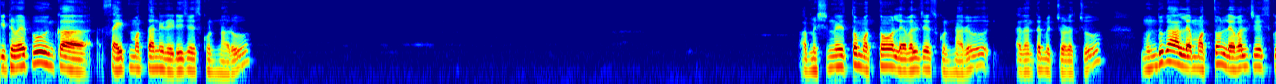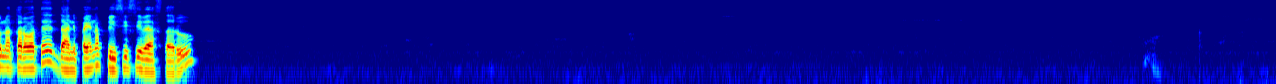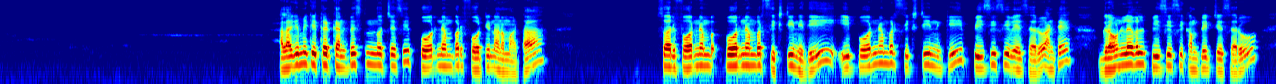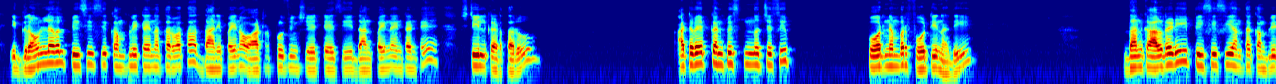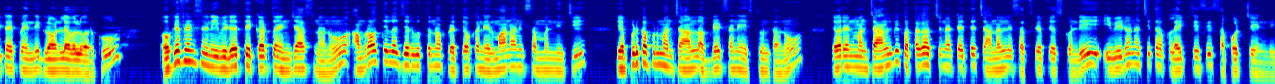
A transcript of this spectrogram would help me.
ఇటువైపు ఇంకా సైట్ మొత్తాన్ని రెడీ చేసుకుంటున్నారు. ఆ మిషనరీతో మొత్తం లెవెల్ చేసుకుంటున్నారు. అదంతా మీరు చూడొచ్చు. ముందుగా లె మొత్తం లెవెల్ చేసుకున్న తర్వాతే దానిపైన పీసీసీ వేస్తారు. అలాగే మీకు ఇక్కడ కనిపిస్తుంది వచ్చేసి ఫోర్ నెంబర్ ఫోర్టీన్ అనమాట. Sorry pour number pour number sixteen ఇది. ఈ పోర్ నెంబర్ సిక్స్టీన్కి పీసీసీ వేశారు. అంటే గ్రౌండ్ లెవెల్ పీసీసీ కంప్లీట్ చేశారు. ఈ గ్రౌండ్ లెవెల్ పీసీసీ కంప్లీట్ అయిన తర్వాత దానిపైన వాటర్ ప్రూఫింగ్ షేట్ వేసి దానిపైన ఏంటంటే స్టీల్ కడతారు. అటువైపు కనిపిస్తుంది వచ్చేసి ఫోర్ నెంబర్ ఫోర్టీన్ అది. దానికి ఆల్రెడీ పీసీసీ అంతా కంప్లీట్ అయిపోయింది గ్రౌండ్ లెవెల్ వరకు. Okay friends. నేను ఈ వీడియో అయితే ఇక్కడితో ఎండ్ చేస్తున్నాను. అమరావతిలో జరుగుతున్న ప్రతి ఒక్క నిర్మాణానికి సంబంధించి ఎప్పటికప్పుడు మన ఛానల్ అప్డేట్స్ అనేవి ఇస్తుంటాను. ఎవరైనా మన ఛానల్‌కి కొత్తగా వచ్చినట్టయితే ఛానల్‌ని సబ్స్క్రైబ్ చేసుకోండి. ఈ వీడియో నచ్చితే ఒక లైక్ చేసి సపోర్ట్ చేయండి.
